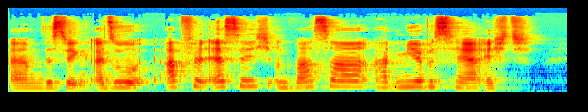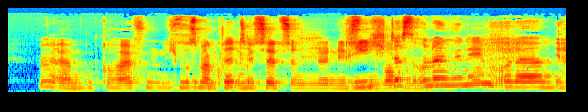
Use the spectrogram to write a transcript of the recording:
Ähm, deswegen, also Apfelessig und Wasser hat mir bisher echt Ja. ähm, gut geholfen. Ich muss mal gucken, wie es jetzt in den nächsten Riecht Wochen... das unangenehm oder? Ja,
